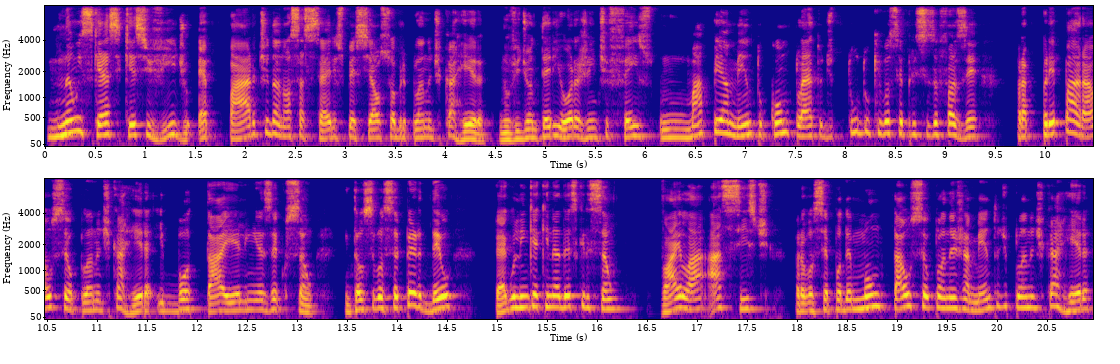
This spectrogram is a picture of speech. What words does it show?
Não esquece que esse vídeo é parte da nossa série especial sobre plano de carreira. No vídeo anterior a gente fez um mapeamento completo de tudo o que você precisa fazer para preparar o seu plano de carreira e botar ele em execução. Então, se você perdeu, pega o link aqui na descrição, vai lá, assiste para você poder montar o seu planejamento de plano de carreira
